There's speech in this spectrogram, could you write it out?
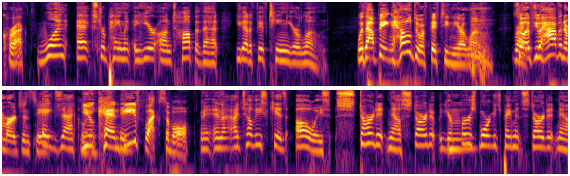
correct. One extra payment a year on top of that, you got a 15 year loan. Without being held to a 15 year loan. So if you have an emergency, Exactly. you can be flexible. And I, I tell these kids always start it now. Start it with your Mm-hmm. first mortgage payment. Start it now.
